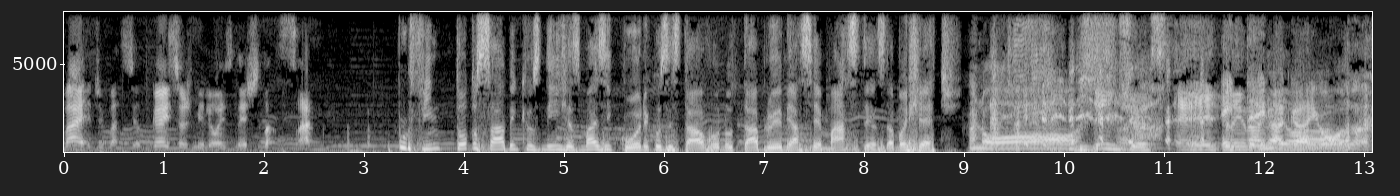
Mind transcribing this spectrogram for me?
Vai, Edir Macedo, ganhe seus milhões, deixa de dançar. Por fim, todos sabem que os ninjas mais icônicos estavam no WMAC Masters da Manchete. Nossa. Ninjas, entrem, Entrei na, na gaiola. gaiola.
